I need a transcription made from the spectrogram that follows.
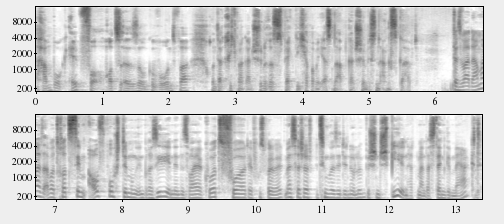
Hamburg-Elbvorort äh, so gewohnt war. Und da kriegt man ganz schön Respekt. Ich habe am ersten Abend ganz schön ein bisschen Angst gehabt. Das war damals aber trotzdem Aufbruchstimmung in Brasilien, denn das war ja kurz vor der Fußball-Weltmeisterschaft beziehungsweise den Olympischen Spielen. Hat man das denn gemerkt?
